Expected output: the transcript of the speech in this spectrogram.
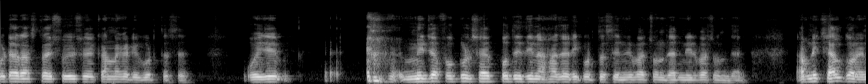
ওটা রাস্তায় শুয়ে শুয়ে কান্নাকাটি করতেছে। ওই যে মির্জা ফখরুল সাহেব প্রতিদিন হাজারি করতেছে, নির্বাচন দেন নির্বাচন দেন। আপনি খেয়াল করেন,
